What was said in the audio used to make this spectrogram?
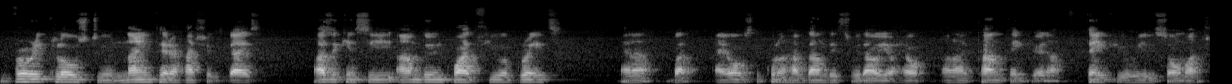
very close to 9 terahashes, guys. As you can see, I'm doing quite a few upgrades, uh, but I obviously couldn't have done this without your help, and I can't thank you enough. Thank you really so much.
